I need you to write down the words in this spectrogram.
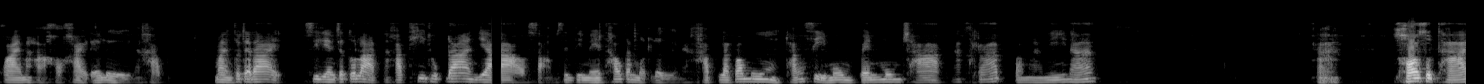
ควายมาหาขอไข่ได้เลยนะครับ มันก็จะได้สี่เหลี่ยมจัตุรัสนะครับที่ทุกด้านยาว3เซนติเมตรเท่ากันหมดเลยนะครับแล้วก็มุมทั้ง 4 มุมเป็นมุมฉากนะครับ ประมาณนี้นะข้อสุดท้าย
